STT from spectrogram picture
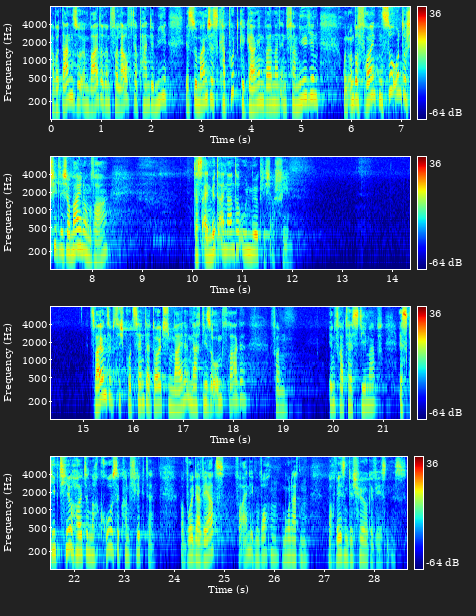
aber dann, so im weiteren Verlauf der Pandemie, ist so manches kaputt gegangen, weil man in Familien und unter Freunden so unterschiedlicher Meinung war, dass ein Miteinander unmöglich erschien. 72 Prozent der Deutschen meinen nach dieser Umfrage von Infratest DIMAP, es gibt hier heute noch große Konflikte, obwohl der Wert vor einigen Wochen, Monaten noch wesentlich höher gewesen ist.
